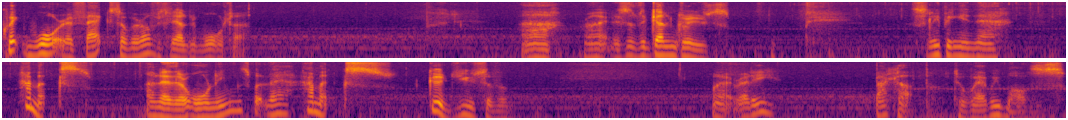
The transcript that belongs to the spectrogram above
quick water effect, so we're obviously underwater. Ah, right, this is the gun crews. Sleeping in their hammocks. I know they're awnings, but they're hammocks. Good use of them. Right, ready? Back up to where we was.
